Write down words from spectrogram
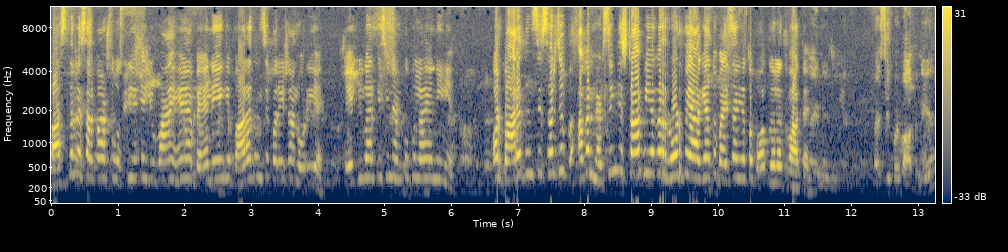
वास्तव में सरकार सोचती है कि युवाएँ हैं बहनें हैं कि बारह दिन से परेशान हो रही है। एक भी बार किसी ने हमको बुलाया नहीं है। और बारह दिन से सर जब अगर नर्सिंग स्टाफ ही अगर रोड पे आ गया तो भाई साहब ये तो बहुत गलत बात है। नहीं नहीं नहीं ऐसी कोई बात नहीं है।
